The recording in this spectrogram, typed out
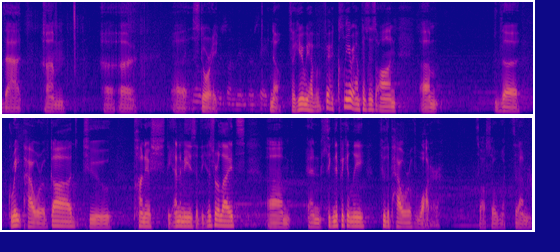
that um, uh, uh, uh story. No. So here we have a very clear emphasis on um, the great power of God to punish the enemies of the Israelites. Um, and significantly through the power of water. It's also what's um,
